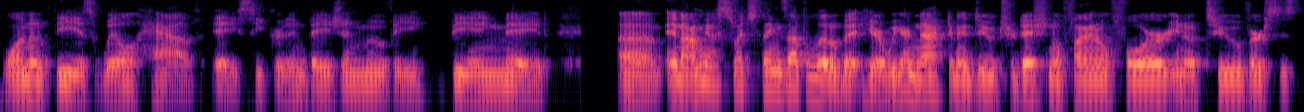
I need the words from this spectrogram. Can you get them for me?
One of these will have a Secret Invasion movie being made. Um, and I'm going to switch things up a little bit here. We are not going to do traditional Final Four, you know, two versus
